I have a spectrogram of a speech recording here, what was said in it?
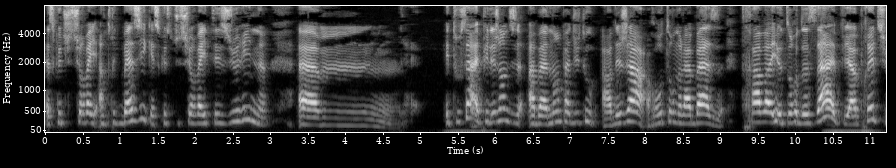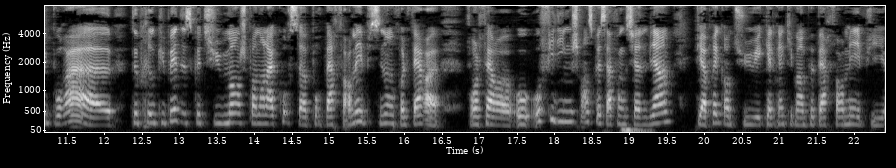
Est-ce que tu surveilles un truc basique? Est-ce que tu surveilles tes urines? Et tout ça. Et puis les gens disent ah bah non pas du tout. Alors déjà retourne à la base travaille autour de ça et puis après tu pourras euh, te préoccuper de ce que tu manges pendant la course euh, pour performer. Et puis sinon faut le faire euh, faut le faire au, au, feeling je pense que ça fonctionne bien. Puis après quand tu es quelqu'un qui va un peu performer et puis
